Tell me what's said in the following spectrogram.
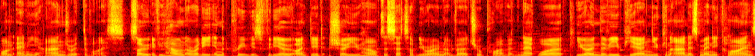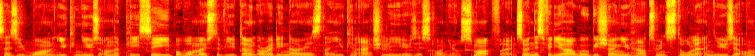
on any Android device. So if you haven't already, in the previous video I did show you how to set up your own virtual private network. You own the VPN, you can add as many clients as you want, you can use it on the PC, but what most of you don't already know is that you can actually use this on your smartphone. So in this video I will be showing you how to install it and use it on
